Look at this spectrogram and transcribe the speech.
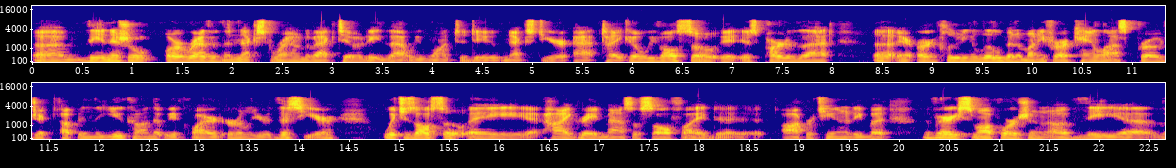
um, the initial, or rather the next round of activity that we want to do next year at Tyko. We've also, as part of that, uh, are including a little bit of money for our Canalask project up in the Yukon that we acquired earlier this year, which is also a high grade massive sulfide uh, opportunity, but a very small portion of the, uh,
